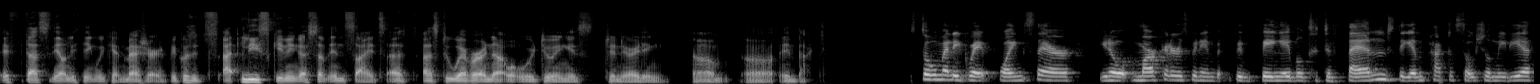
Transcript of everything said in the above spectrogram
if that's the only thing we can measure because it's at least giving us some insights as, as to whether or not what we're doing is generating um, uh, impact so many great points there. You know, marketers being being able to defend the impact of social media,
